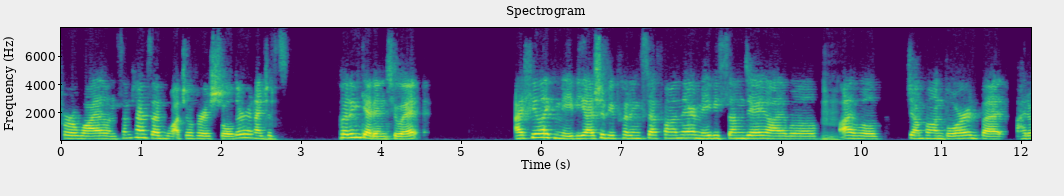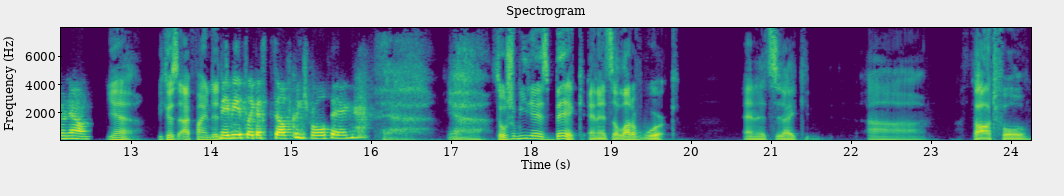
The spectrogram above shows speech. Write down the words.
for a while, and sometimes I'd watch over his shoulder and I just couldn't get into it. I feel like maybe I should be putting stuff on there. Maybe someday I will Mm. I will jump on board, but I don't know. Yeah. Because I find it Maybe it's like a self-control thing. Yeah, yeah. Social media is big and it's a lot of work, and it's like uh, thoughtful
